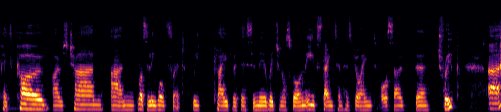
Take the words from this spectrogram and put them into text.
Katie Coe, Iris Chan, and Rosalie Wilfred. We played with this in the original score, and Eve Stainton has joined also the troupe. Uh,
